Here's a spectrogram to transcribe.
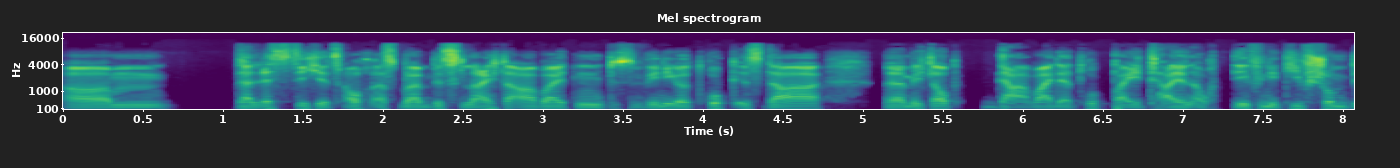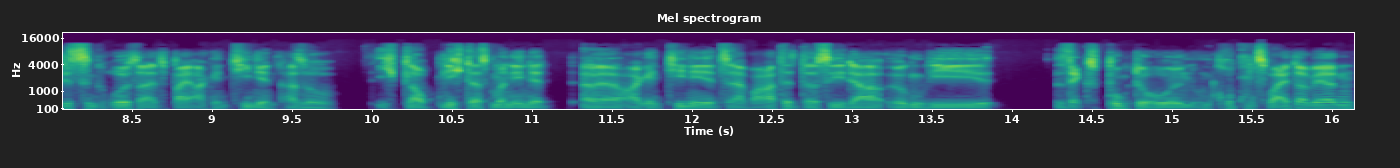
Ähm, da lässt sich jetzt auch erstmal ein bisschen leichter arbeiten, ein bisschen weniger Druck ist da. Ähm, ich glaube, da war der Druck bei Italien auch definitiv schon ein bisschen größer als bei Argentinien. Also ich glaube nicht, dass man in äh, Argentinien jetzt erwartet, dass sie da irgendwie sechs Punkte holen und Gruppenzweiter werden.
